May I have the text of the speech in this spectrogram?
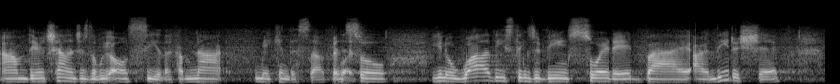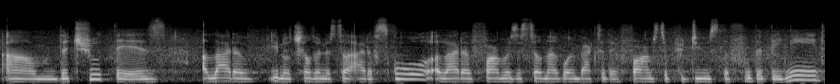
um, there are challenges that we all see. Like, I'm not making this up. And Right. so, you know, while these things are being sorted by our leadership, um, the truth is, a lot of you know children are still out of school. A lot of farmers are still not going back to their farms to produce the food that they need.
